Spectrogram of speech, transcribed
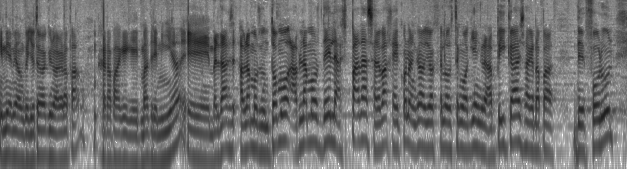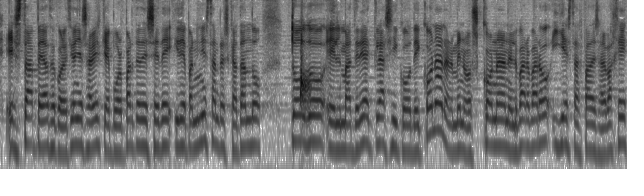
Y mira, mira, aunque yo tengo aquí una grapa, una grapa que, madre mía, eh, en verdad hablamos de un tomo, hablamos de la espada salvaje de Conan, claro, yo es que los tengo aquí en grapica, esa grapa de Forum. Esta pedazo de colección, ya sabéis que por parte de SD y de Panini están rescatando todo el material clásico de Conan, al menos Conan el Bárbaro y esta espada salvaje,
